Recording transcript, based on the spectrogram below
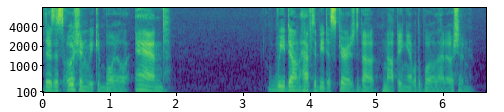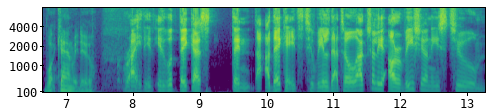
there's this ocean we can boil, and we don't have to be discouraged about not being able to boil that ocean. What can we do? Right. It, it would take us ten uh, a decade to build that. So actually, our vision is to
